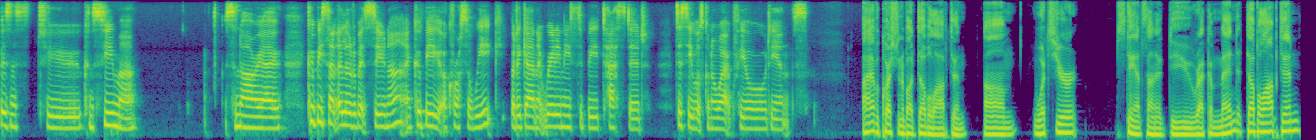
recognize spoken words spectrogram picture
business to consumer scenario could be sent a little bit sooner and could be across a week. But again, it really needs to be tested to see what's going to work for your audience. I have a question about double opt in. Um, what's your stance on it? Do you recommend double opt in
